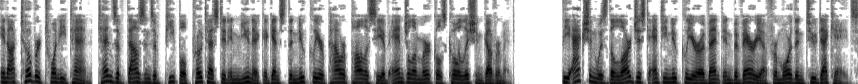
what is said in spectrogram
In October 2010, tens of thousands of people protested in Munich against the nuclear power policy of Angela Merkel's coalition government. The action was the largest anti-nuclear event in Bavaria for more than two decades.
